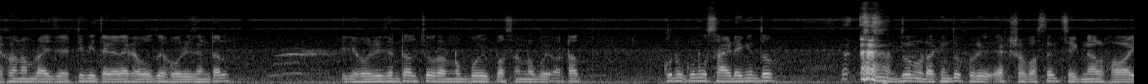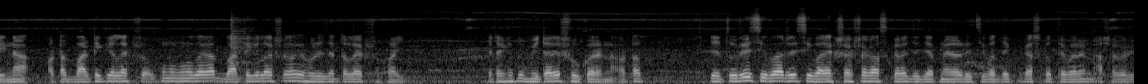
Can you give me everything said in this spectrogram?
এখন আমরা এই যে টিভি থেকে দেখাবো যে হরিজেন্টাল এই যে হরিজেন্টাল চৌরানব্বই, পঁচানব্বই, অর্থাৎ কোনো কোনো সাইডে কিন্তু দুটা কিন্তু একশো পার্সেন্ট সিগনাল হয় না। অর্থাৎ ভার্টিক্যাল একশো, কোনো কোনো জায়গায় ভার্টিক্যাল একশো হয় হরিজেন্টাল একশো হয়। এটা কিন্তু মিটারে শু করে না। অর্থাৎ যেহেতু রিসিভার রিসিভার একশো একশো কাজ করে, যদি আপনারা রিসিভার দেখে কাজ করতে পারেন, আশা করি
